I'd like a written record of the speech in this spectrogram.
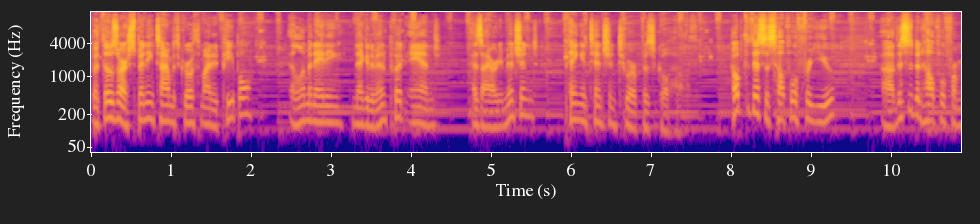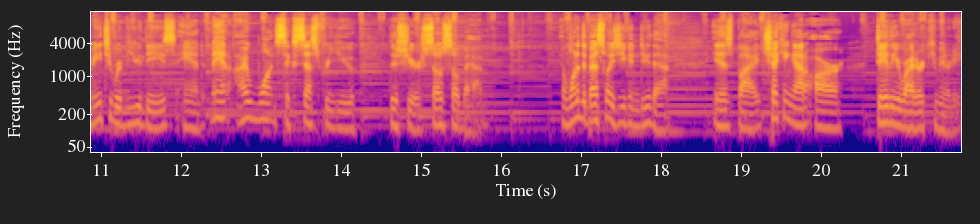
But those are spending time with growth minded people, eliminating negative input, and, as I already mentioned, paying attention to our physical health. Hope that this is helpful for you. Uh, this has been helpful for me to review these, and man, I want success for you this year so, so bad. And one of the best ways you can do that is by checking out our daily writer community.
